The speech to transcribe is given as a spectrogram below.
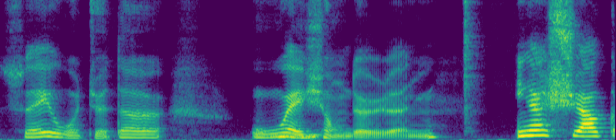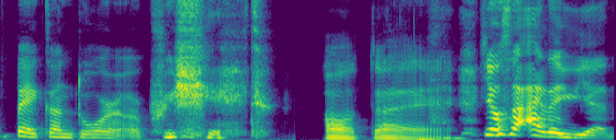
所以我觉得无尾熊的人应该需要被更多人 appreciate。哦，对，又是爱的语言，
